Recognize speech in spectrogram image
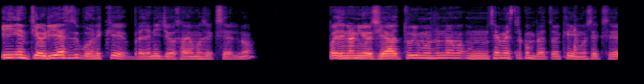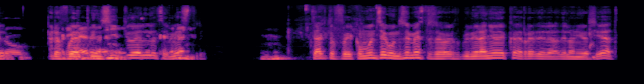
Y en teoría se supone que Brian y yo sabemos Excel, ¿no? Pues en la universidad tuvimos un semestre completo en que vimos Excel, pero, fue al principio del semestre. Ujú. Exacto, fue como un segundo semestre, o sea, el primer año de carrera de la, universidad.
